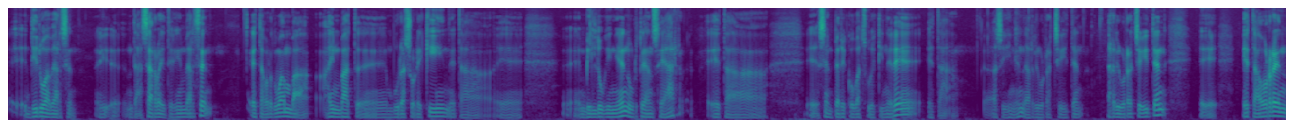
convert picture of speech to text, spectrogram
e, dirua behar zen, da zerbait egin behar zen, eta orduan, ba, hainbat e, burasorekin, eta e, bildu ginen urtean zehar, eta e, zenpereko batzuekin ere, eta hasi ginen, herri urratxe egiten. Herri urratxe egiten, e, eta horren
